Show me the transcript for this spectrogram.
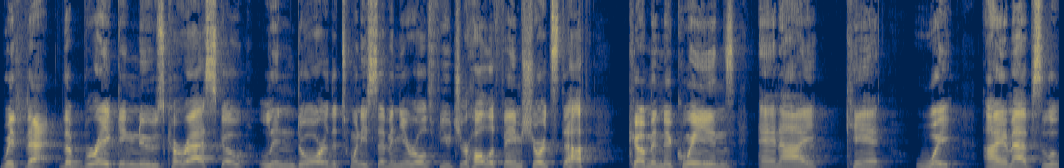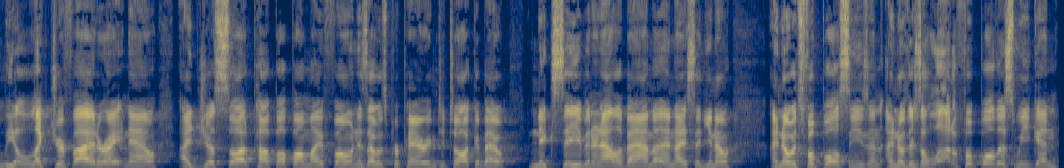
with that. The breaking news Carrasco Lindor, the 27 year old future Hall of Fame shortstop, coming to Queens, and I can't wait. I am absolutely electrified right now. I just saw it pop up on my phone as I was preparing to talk about Nick Saban and Alabama, and I said, you know, I know it's football season. I know there's a lot of football this weekend.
